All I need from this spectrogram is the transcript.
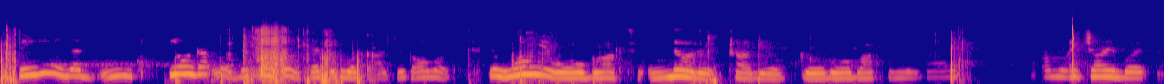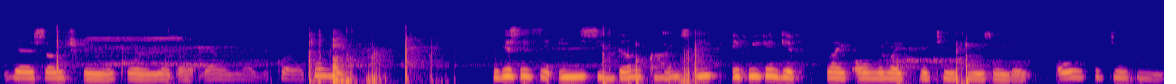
the thing is that you, you don't got look. That's just look. That's just look, guys. Just all look. Yo, Willie and Roblox, another try to get a good Roblox video, guys. I'm like trying, but there's some screen recording that don't that like record like 20 minutes. This is an easy dub, guys. If we can get like over like 15 views on this, over 15 views.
